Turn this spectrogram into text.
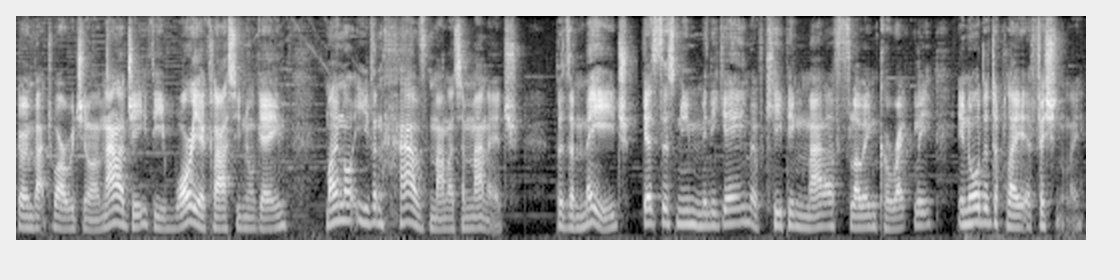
Going back to our original analogy, the warrior class in your game might not even have mana to manage, but the mage gets this new minigame of keeping mana flowing correctly in order to play efficiently.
